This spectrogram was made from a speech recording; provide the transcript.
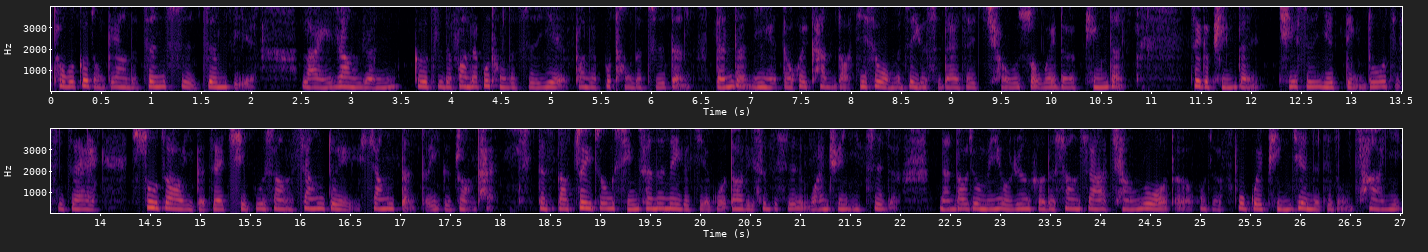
透过各种各样的争势、甄别，来让人各自的放在不同的职业，放在不同的职等等等，你也都会看到。即使我们这个时代在求所谓的平等。这个平等其实也顶多只是在塑造一个在起步上相对相等的一个状态，但是到最终形成的那个结果到底是不是完全一致的？难道就没有任何的上下强弱的或者富贵贫贱的这种差异？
